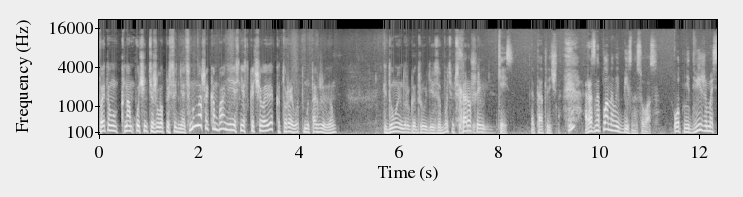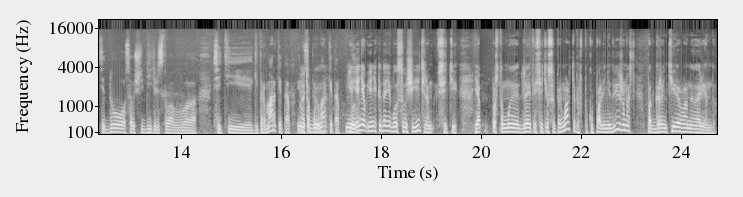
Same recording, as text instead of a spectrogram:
поэтому к нам очень тяжело присоединяться. Но в нашей компании есть несколько человек, которые вот мы так живем и думаем друг о друге, и заботимся. Хороший кейс. Это отлично. Разноплановый бизнес у вас. От недвижимости до соучредительства в сети гипермаркетов или Ну, это было. супермаркетов. Нет, Было. я, не, я никогда не был соучредителем в сети. Я, просто мы для этой сети супермаркетов покупали недвижимость под гарантированную аренду.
